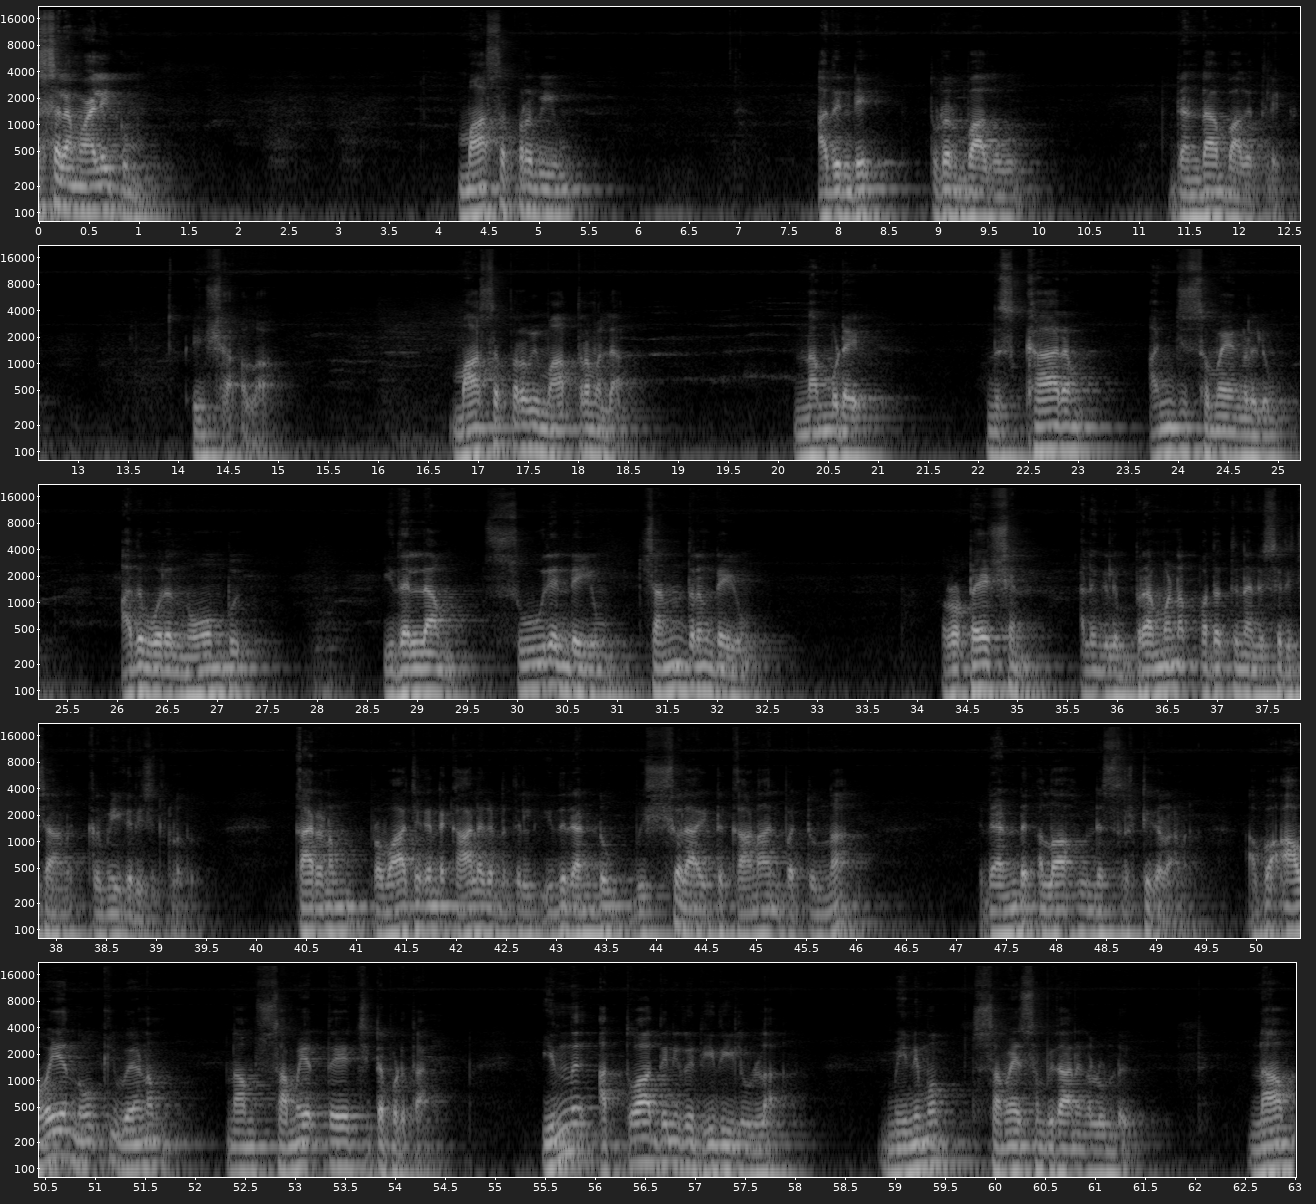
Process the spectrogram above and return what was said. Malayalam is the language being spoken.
അസ്സലാമു അലൈക്കും മാസപ്രവിയും അതിന്റെ തുടർഭാഗവും രണ്ടാം ഭാഗത്തിലേക്ക്. ഇൻഷാ അള്ളാഹ് മാസപ്പിറവി മാത്രമല്ല നമ്മുടെ നിസ്കാരം അഞ്ച് സമയങ്ങളിലും അതുപോലെ നോമ്പ് ഇതെല്ലാം സൂര്യന്റെയും ചന്ദ്രന്റെയും റൊട്ടേഷൻ അല്ലെങ്കിൽ ഭ്രമണപഥത്തിനനുസരിച്ചാണ് ക്രമീകരിച്ചിട്ടുള്ളത്. കാരണം പ്രവാചകന്റെ കാലഘട്ടത്തിൽ ഇത് രണ്ടും വിഷ്വലായിട്ട് കാണാൻ പറ്റുന്ന രണ്ട് അള്ളാഹുവിന്റെ സൃഷ്ടികളാണ്. അപ്പോൾ അവയെ നോക്കി വേണം നാം സമയത്തെ ചിട്ടപ്പെടുത്താൻ. ഇന്ന് അത്യാധുനിക രീതിയിലുള്ള മിനിമം സമയ സംവിധാനങ്ങളുണ്ട്. നാം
